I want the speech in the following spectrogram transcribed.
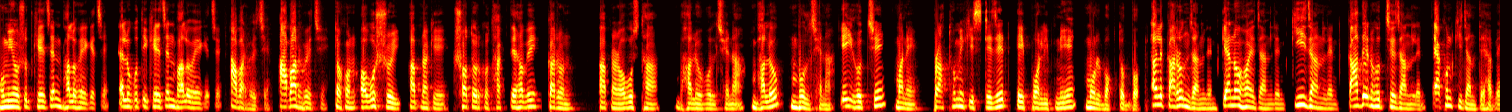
হোমিও ওষুধ খেয়েছেন, ভালো হয়ে গেছে, অ্যালোপ্যাথি খেয়েছেন, ভালো হয়ে গেছে, আবার হয়েছে আবার হয়েছে, তখন অবশ্যই আপনাকে সতর্ক থাকতে হবে, কারণ আপনার অবস্থা ভালো বলছে না, ভালো বলছে না। এই হচ্ছে মানে প্রাথমিক স্টেজের এই পলিপ নিয়ে মূল বক্তব্য। তাহলে কারণ জানলেন, কেন হয় জানলেন, কি জানলেন, কাদের হচ্ছে জানলেন, এখন কি জানতে হবে?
